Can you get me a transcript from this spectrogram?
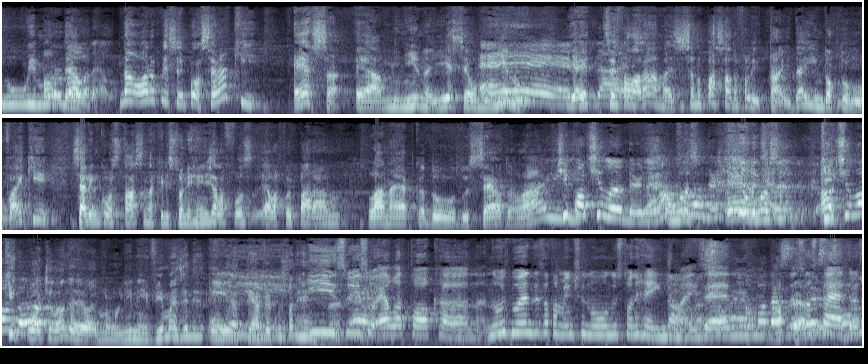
o irmão, irmão dela. dela. Na hora eu pensei, pô, será que essa é a menina e esse é o menino? É, e aí verdade. vocês falaram, ah, mas isso é no passado. Eu falei, tá, e daí em Doctor Who? Vai que se ela encostasse naquele Stonehenge, ela, fosse, ela foi parar lá na época do, dos Celtas lá e... Tipo Outlander, né? É, lance, é, um lance que, Outlander. que o Outlander eu não li nem vi, mas ele, ele, tem a ver com o Stonehenge, Isso, né? isso. Ela toca. Não, não é exatamente no, no Stonehenge, Não, mas é é, só- é uma nessas pedras.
